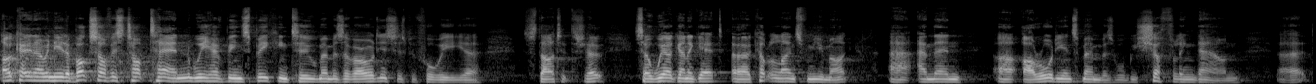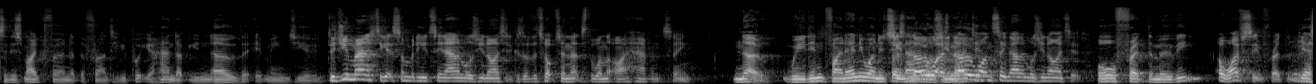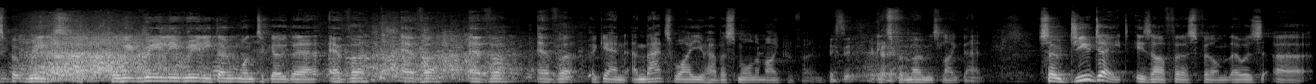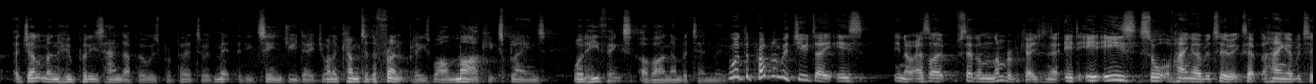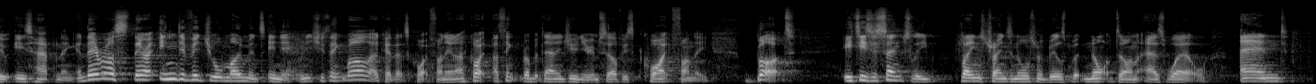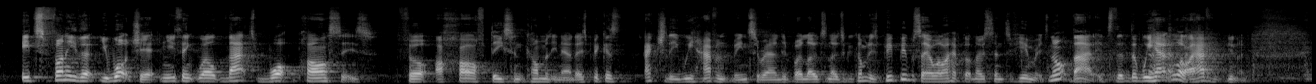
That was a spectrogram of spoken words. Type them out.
Okay, now we need a box office top 10. We have been speaking to members of our audience just before we uh, started the show. So we are going to get a couple of lines from you, Mark, uh, and then uh, our audience members will be shuffling down uh, to this microphone at the front. If you put your hand up, you know that it means you. Did you manage to get somebody who'd seen Animals United? Because of the top 10, that's the one that I haven't seen. No, we didn't find anyone who'd So seen has no, Animals has United no one seen Animals United? or Fred the movie. Oh, I've seen Fred the movie. Yes, but we, but we really, really don't want to go there ever, ever, ever, ever again. And that's why you have a smaller microphone. Is it? It's for moments like that. So, Due Date is our first film. There was uh, a gentleman who put his hand up who was prepared to admit that he'd seen Due Date. Do you want to come to the front, please, while Mark explains what he thinks of our number 10 movie? Well, the problem with Due Date is, you know, as I've said on a number of occasions, it, it is sort of Hangover 2, except the Hangover 2 is happening. And there are, there are individual moments in it which you think, well, okay, that's quite funny. And I, quite, I think Robert Downey Jr. himself is quite funny. But it is essentially planes, trains, and automobiles, but not done as well. And it's funny that you watch it and you think, well, that's what passes for a half decent comedy nowadays because actually we haven't been surrounded by loads and loads of good comedies. People say, oh, well, I have got no sense of humour. It's not that. It's that, that we have, well, I have, you know,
